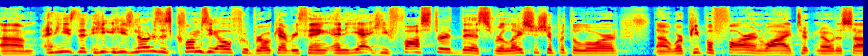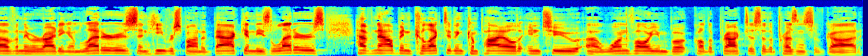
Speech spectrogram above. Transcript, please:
Um, and he's, the, he, he's known as this clumsy oaf who broke everything, and yet he fostered this relationship with the Lord uh, where people far and wide took notice of, and they were writing him letters, and he responded back. And these letters have now been collected and compiled into a one volume book called The Practice of the Presence of God.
